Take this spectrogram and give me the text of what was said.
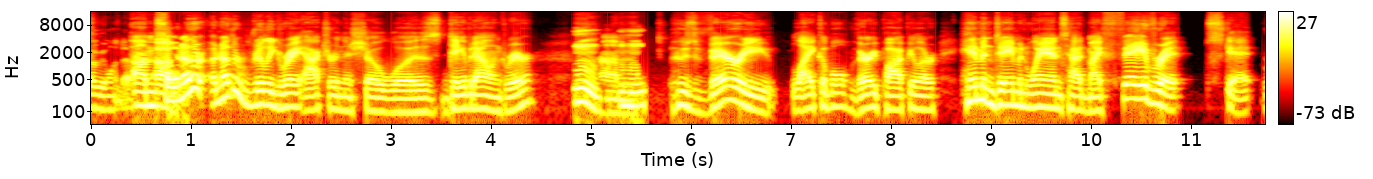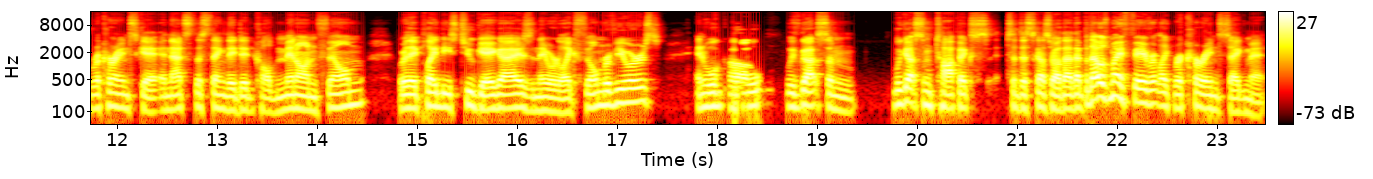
ugly down. Um, so another another really great actor in this show was David Alan Grier, mm, um, mhm. who's very likable, very popular. Him and Damon Wayans had my favorite skit, recurring skit, and that's this thing they did called Men on Film, where they played these two gay guys and they were like film reviewers. And we'll, Oh. we've got some we got some topics to discuss about that. But that was my favorite like recurring segment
